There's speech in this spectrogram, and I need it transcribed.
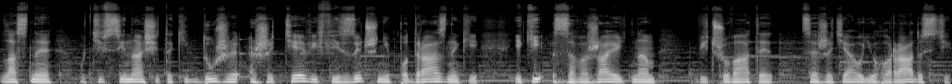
власне, у ті всі наші такі дуже життєві фізичні подразники, які заважають нам відчувати це життя у його радості,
